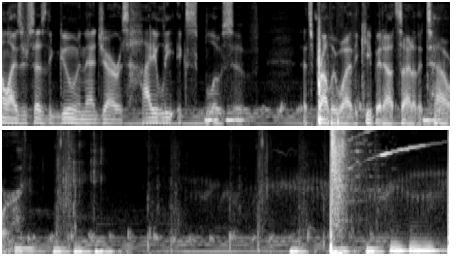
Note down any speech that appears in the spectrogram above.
analyzer says the goo in that jar is highly explosive. That's probably why they keep it outside of the tower. Mm -hmm.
